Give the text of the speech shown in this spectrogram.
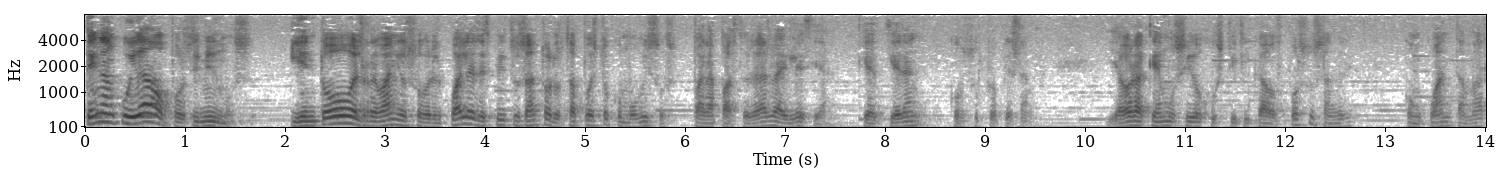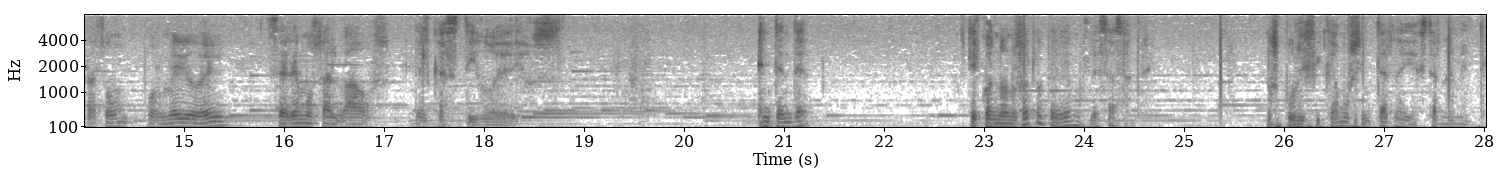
tengan cuidado por sí mismos y en todo el rebaño sobre el cual el Espíritu Santo los ha puesto como visos para pastorear la iglesia que adquieran con su propia sangre. Y ahora que hemos sido justificados por su sangre, con cuánta más razón por medio de él seremos salvados del castigo de Dios. Entender que cuando nosotros bebemos de esa sangre, purificamos interna y externamente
